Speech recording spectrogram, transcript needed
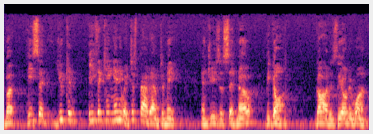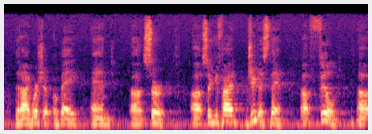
But he said, You can be the king anyway. Just bow down to me. And Jesus said, No, be gone. God is the only one that I worship, obey, and uh, serve. Uh, so you find Judas then uh, filled uh,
